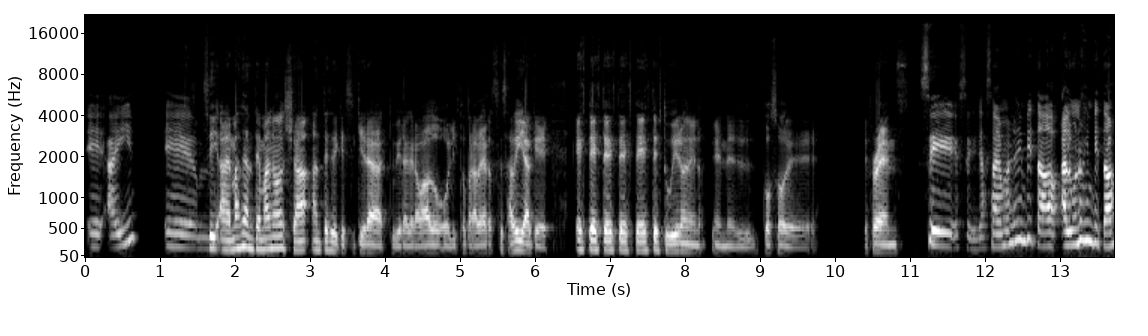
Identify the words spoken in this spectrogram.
eh, ahí. Sí, em, además de antemano, ya antes de que siquiera estuviera grabado o listo para ver, se sabía que este, este, este, este, este estuvieron en, el coso de, Friends. Sí, sí, ya sabemos los invitados. Algunos invitados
